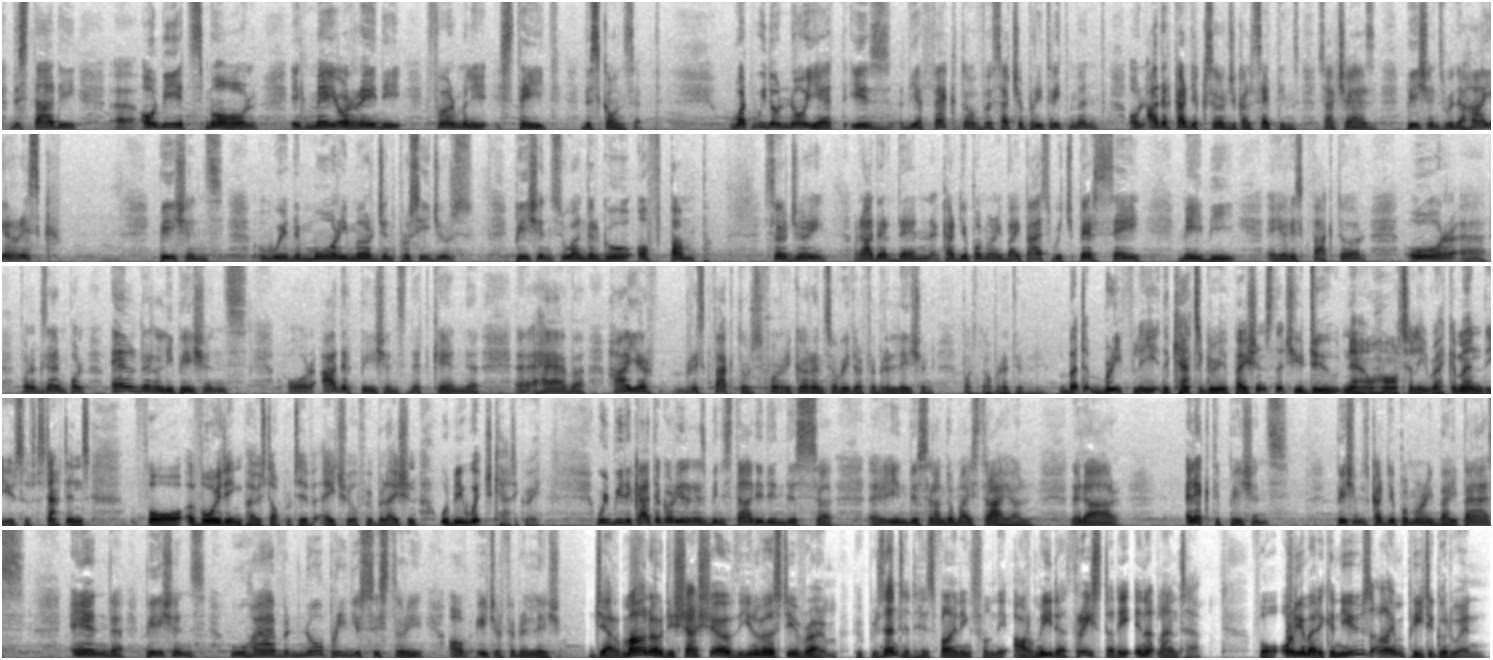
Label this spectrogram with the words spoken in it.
This study, uh, albeit small, it may already firmly state this concept. What we don't know yet is the effect of such a pretreatment on other cardiac surgical settings, such as patients with a higher risk, patients with more emergent procedures, patients who undergo off pump surgery, rather than cardiopulmonary bypass, which per se may be a risk factor, or, uh, for example, elderly patients or other patients that can uh, have uh, higher risk factors for recurrence of atrial fibrillation postoperatively. But briefly, the category of patients that you do now heartily recommend the use of statins for avoiding postoperative atrial fibrillation would be which category? Will be the category that has been studied in this, uh, in this randomized trial that are elective patients, patients with cardiopulmonary bypass, and uh, patients who have no previous history of atrial fibrillation. Germano Di Sciascio of the University of Rome, who presented his findings from the ARMYDA 3 study in Atlanta. For Audio News, I'm Peter Goodwin.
